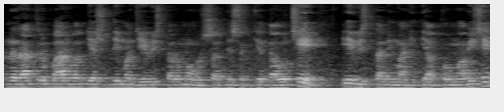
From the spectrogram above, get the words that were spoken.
અને રાત્રે બાર વાગ્યા સુધીમાં જે વિસ્તારોમાં વરસાદની શક્યતાઓ છે, એ વિસ્તારની માહિતી આપવામાં આવી છે.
